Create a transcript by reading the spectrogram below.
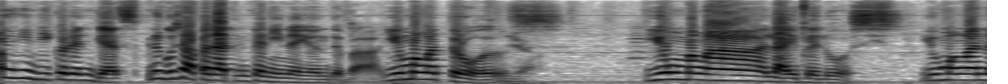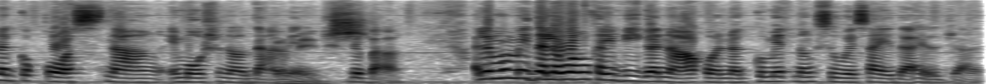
Yung hindi ko rin gets, pinag-usapan natin kanina yon di ba? Yung mga trolls, Yeah. yung mga libelous, yung mga nagkakos ng emotional damage, Damage. di ba? Alam mo, may dalawang kaibigan na ako nag-commit ng suicide dahil dyan.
